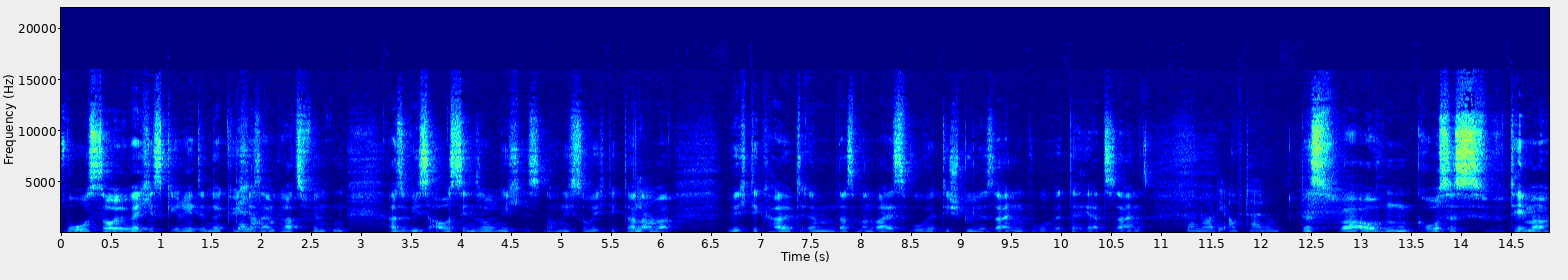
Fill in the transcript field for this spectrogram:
wo soll welches Gerät in der Küche genau. seinen Platz finden. Also wie es aussehen soll, nicht, ist noch nicht so wichtig dann, ja. aber wichtig halt, ähm, dass man weiß, wo wird die Spüle sein, wo wird der Herd sein. Genau, die Aufteilung. Das war auch ein großes Thema.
